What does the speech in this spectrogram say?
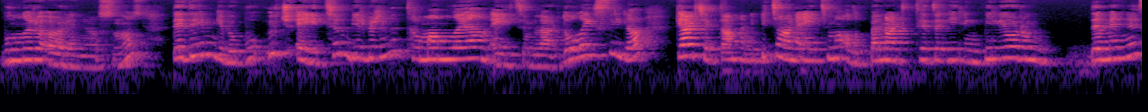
Bunları öğreniyorsunuz. Dediğim gibi bu üç eğitim birbirini tamamlayan eğitimler. Dolayısıyla gerçekten hani bir tane eğitimi alıp ben artık Theta Healing biliyorum demeniz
